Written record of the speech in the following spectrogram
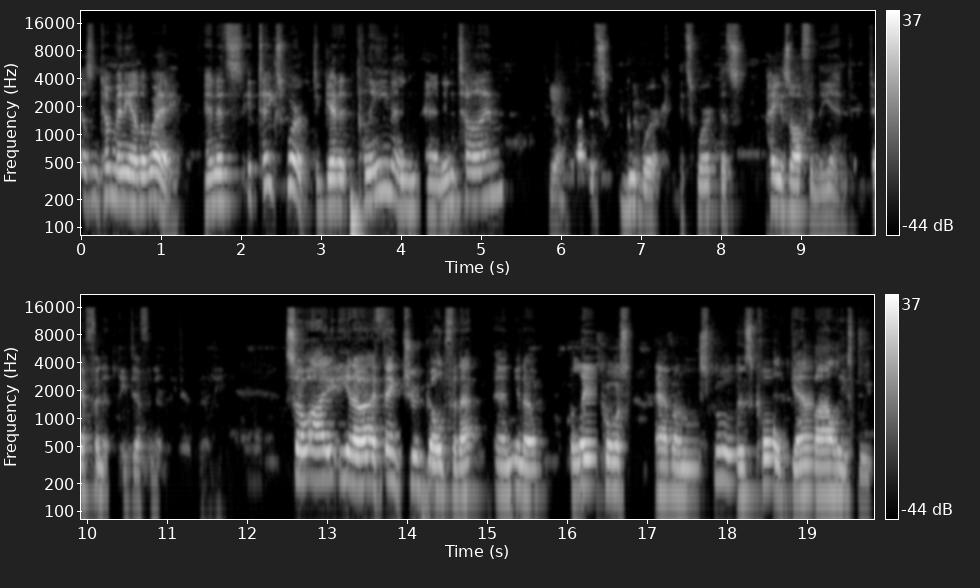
doesn't come any other way, and it's it takes work to get it clean and and in time. Yeah, but it's good work. It's work that's pays off in the end. Definitely, definitely, definitely. So I, you know, I thank Jude Gold for that. And you know, the latest course I have on school is called Gambale sweep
